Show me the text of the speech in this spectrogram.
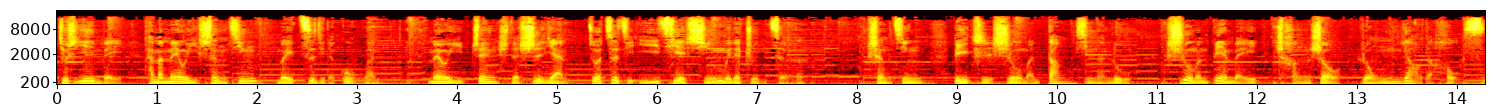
就是因为他们没有以圣经为自己的顾问，没有以真实的试验做自己一切行为的准则。圣经必指示我们当行的路，使我们变为承受荣耀的后嗣。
